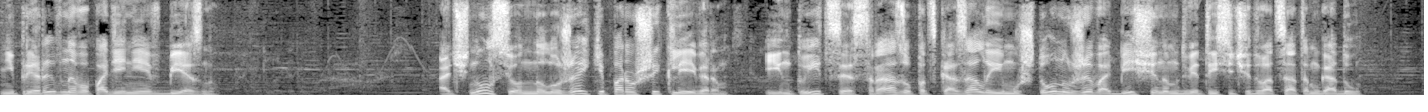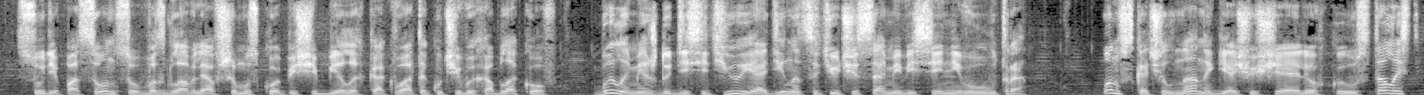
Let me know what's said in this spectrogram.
непрерывного падения в бездну. Очнулся он на лужайке, поросшей клевером, и интуиция сразу подсказала ему, что он уже в обещанном 2020 году – Судя по солнцу, возглавлявшему скопище белых как вата кучевых облаков, было между десятью и одиннадцатью часами весеннего утра. Он вскочил на ноги, ощущая легкую усталость,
